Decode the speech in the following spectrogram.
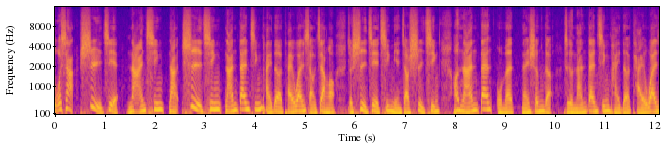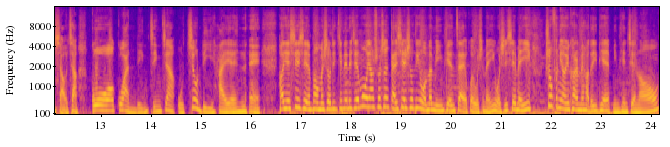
夺下世界男青男世青男单金牌的台湾小将哦，就世界青年叫世青啊，男单我们男生的这个男单金牌的台湾小将郭冠霖金将，我就厉害耶！好，也谢谢朋友们收听今天的节目，要说声感谢收听，我们明天再会，我是美英，我是谢美英，祝福你有愉快而美好的一天，明天见喽。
